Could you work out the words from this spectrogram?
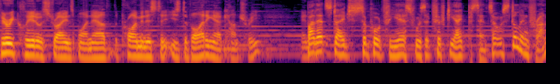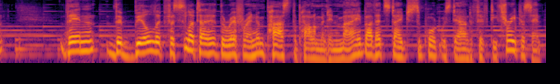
very clear to Australians by now that the Prime Minister is dividing our country. By that stage, support for Yes was at 58%, so it was still in front. Then the bill that facilitated the referendum passed the Parliament in May. By that stage, support was down to 53%.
